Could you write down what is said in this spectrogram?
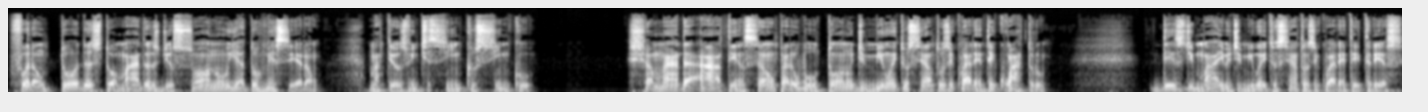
foram todas tomadas de sono e adormeceram. Mateus 25, 5. Chamada a atenção para o outono de 1844. Desde maio de 1843,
